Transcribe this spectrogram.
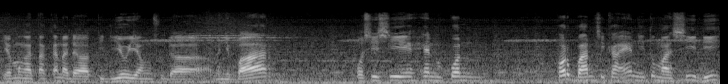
yang mengatakan ada video yang sudah menyebar. Posisi handphone korban si KN itu masih di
